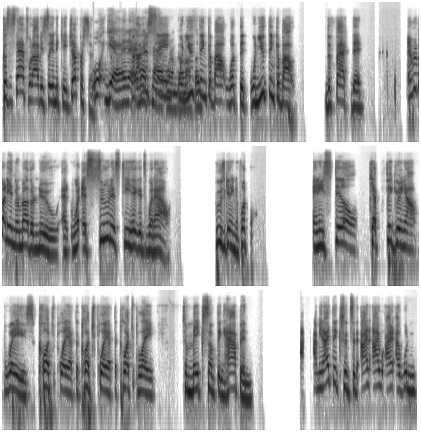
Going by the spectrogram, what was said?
because the stats would obviously indicate Jefferson. Well, yeah, and, but and I'm just saying, I'm when you of. think about what the when you think about the fact that everybody and their mother knew at as soon as Tee Higgins went out, who's getting the football, and he still kept figuring out ways, clutch play after clutch play after clutch play, to make something happen. I, I mean, I think Cincinnati. I I I, I wouldn't.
